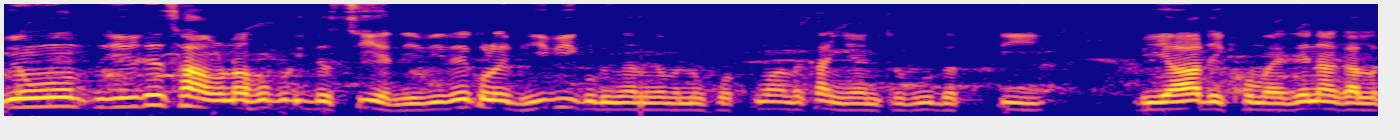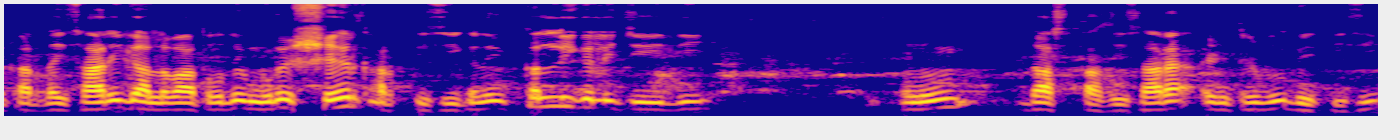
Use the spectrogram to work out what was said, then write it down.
ਵੀ ਹੁਣ ਤੁਸੀਂ ਜਿਹੜੇ ਹਿਸਾਬ ਨਾਲ ਉਹ ਕੁੜੀ ਦੱਸੀ ਜਾਂਦੀ ਵੀ ਇਹਦੇ ਕੋਲੇ 20 20 ਕੁੜੀਆਂ ਨੇ ਮੈਨੂੰ ਫੋਟੋਆਂ ਦਿਖਾਈਆਂ ਇੰਟਰਵਿਊ ਦਿੱਤੀ, ਵੀ ਆਹ ਦੇਖੋ ਮੈਂ ਇਹਦੇ ਨਾਲ ਗੱਲ ਕਰਦਾ ਸੀ, ਸਾਰੀ ਗੱਲਬਾਤ ਉਹਦੇ ਮੂਹਰੇ ਸ਼ੇਅਰ ਕਰਤੀ ਸੀ। ਕਹਿੰਦੀ ਕੱਲੀ ਕੱਲੀ ਚੀਜ਼ ਦੀ ਉਹਨੂੰ ਦੱਸਤਾ ਸੀ, ਸਾਰਾ ਇੰਟਰਵਿਊ ਦਿੱਤੀ ਸੀ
